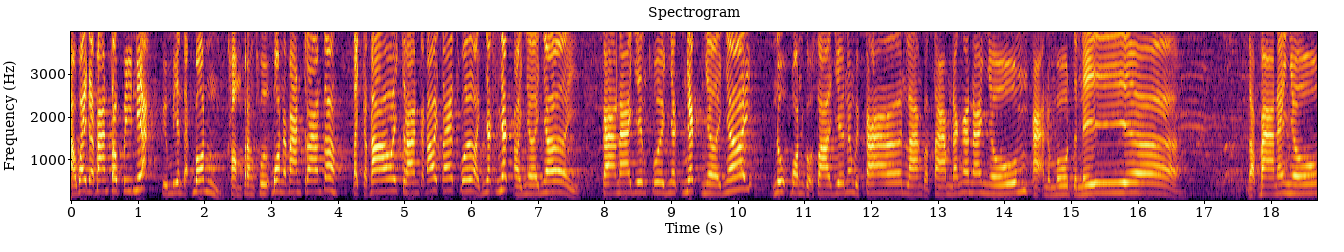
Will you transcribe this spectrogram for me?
អ្វីដែលបានទៅពីរនាក់គឺមានតែប៉ុនខំប្រឹងធ្វើប៉ុនឲ្យបានច្រើនទៅតិចក៏ដោយច្រើនក៏ដោយតែធ្វើឲ្យញឹកញឹកឲ្យញើញើយកាលណាយើងធ្វើញឹកញឹកញើញើយនោះបនកុសលយើងហ្នឹងវាកើនឡើងទៅតាមហ្នឹងណាញោមអនុមោទនីដល់បានហើយញោម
